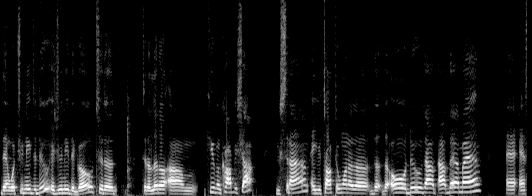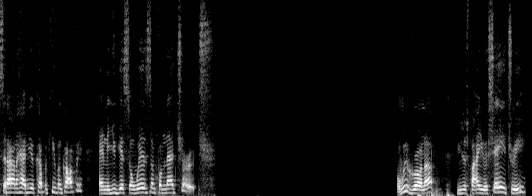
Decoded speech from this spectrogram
then what you need to do is you need to go to the to the little um, Cuban coffee shop. You sit down and you talk to one of the, the, the old dudes out, out there, man, and, and sit down and have you a cup of Cuban coffee, and then you get some wisdom from that church. When we were growing up, you just find you a shade tree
